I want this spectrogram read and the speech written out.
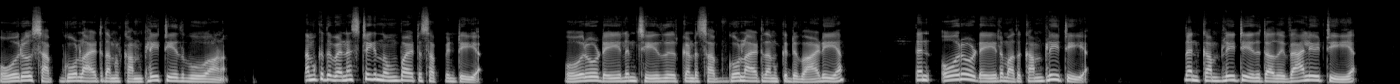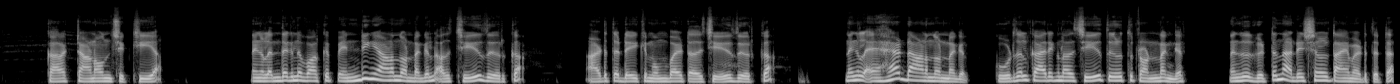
ഓരോ സബ് ഗോളായിട്ട് നമ്മൾ കംപ്ലീറ്റ് ചെയ്ത് പോവുകയാണ്. നമുക്കിത് വെനസ്ഡേക്ക് മുമ്പായിട്ട് സബ്മിറ്റ് ചെയ്യാം. ഓരോ ഡേയിലും ചെയ്തു തീർക്കേണ്ട സബ് ഗോളായിട്ട് നമുക്ക് ഡിവൈഡ് ചെയ്യാം. ദെൻ ഓരോ ഡേയിലും അത് കംപ്ലീറ്റ് ചെയ്യുക ദെൻ കംപ്ലീറ്റ് ചെയ്തിട്ട് അത് ഇവാലുവേറ്റ് ചെയ്യുക കറക്റ്റ് ആണോ എന്ന് ചെക്ക് ചെയ്യുക നിങ്ങൾ എന്തെങ്കിലും വർക്ക് പെൻഡിങ് ആണെന്നുണ്ടെങ്കിൽ അത് ചെയ്തു തീർക്കുക. അടുത്ത ഡേക്ക് മുമ്പായിട്ട് അത് ചെയ്തു തീർക്കുക. നിങ്ങൾ എഹെഡ് ആണെന്നുണ്ടെങ്കിൽ കൂടുതൽ കാര്യങ്ങൾ അത് ചെയ്തു തീർത്തിട്ടുണ്ടെങ്കിൽ നിങ്ങൾക്ക് കിട്ടുന്ന അഡീഷണൽ ടൈം എടുത്തിട്ട്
